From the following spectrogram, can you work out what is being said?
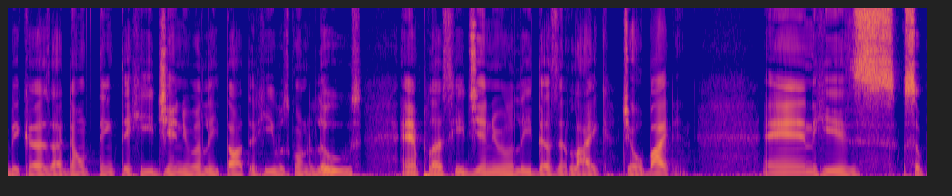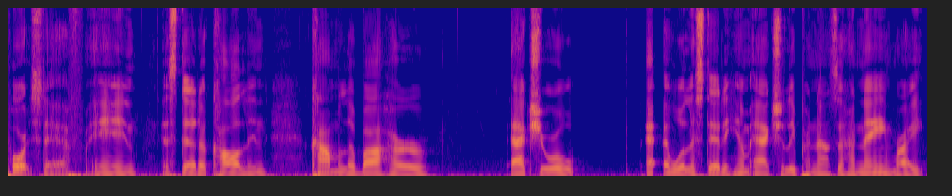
because I don't think that he genuinely thought that he was going to lose. And plus, he genuinely doesn't like Joe Biden and his support staff. And instead of calling Kamala by her actual well, instead of him actually pronouncing her name right,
